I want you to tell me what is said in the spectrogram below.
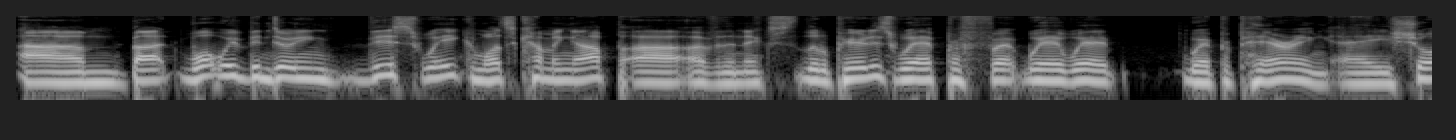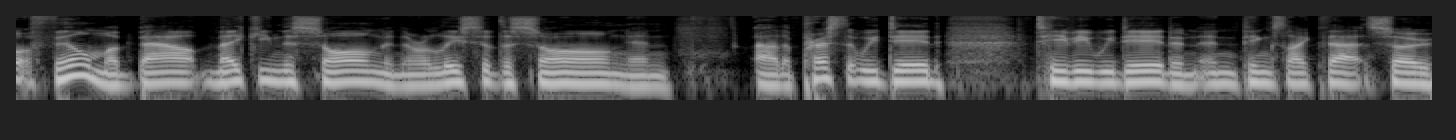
Um, but what we've been doing this week and what's coming up uh, over the next little period is we're, prefer- we're, we're, we're preparing a short film about making the song and the release of the song and uh, the press that we did, TV we did, and, and things like that. So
